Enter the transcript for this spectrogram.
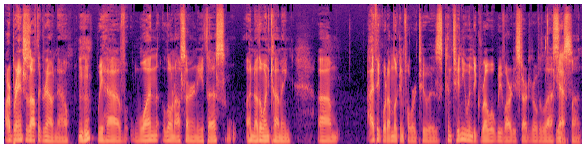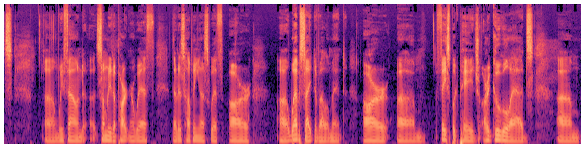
our branch is off the ground now. Mm-hmm. We have one loan officer underneath us, another one coming. Um, I think what I'm looking forward to is continuing to grow what we've already started over the last Yes. six months. Um, we found uh, somebody to partner with that is helping us with our uh, website development, our um, Facebook page, our Google ads. Um,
